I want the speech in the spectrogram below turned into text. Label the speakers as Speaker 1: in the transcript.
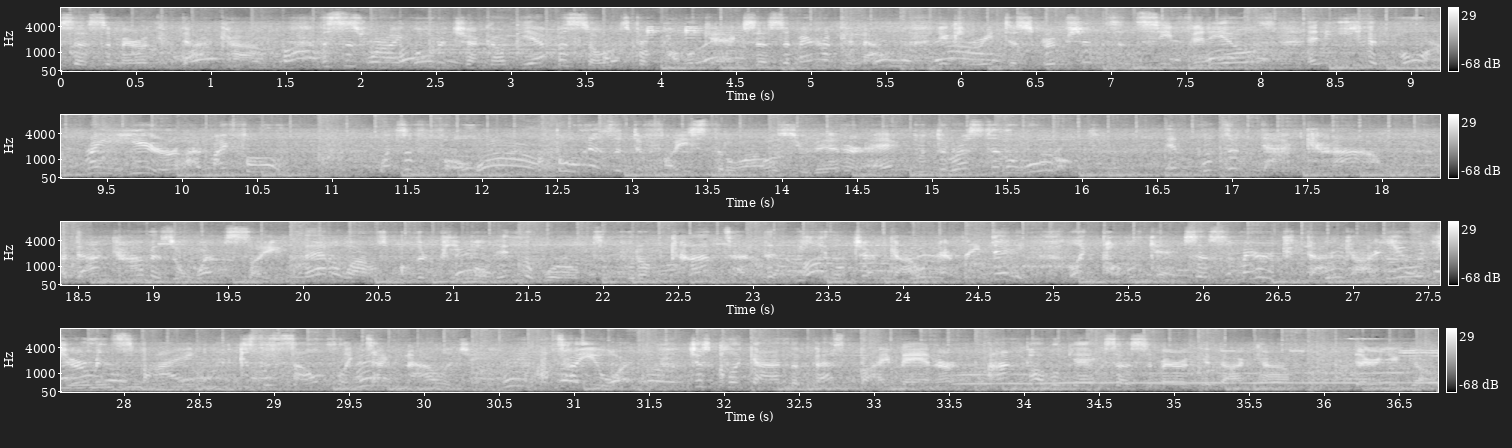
Speaker 1: PublicAccessAmerica.com. This is where I go to check out the episodes from Public Access America now. You can read descriptions and see videos and even more right here on my phone. What's a phone? A phone is a device that allows you to interact with the rest of the world. And what's a .com? A .com is a website that allows other people in the world to put up content that we can check out every day, like PublicAccessAmerica.com. Are you a German spy? Because this sounds like technology. I'll tell you what, just click on the Best Buy banner on PublicAccessAmerica.com. There you go.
